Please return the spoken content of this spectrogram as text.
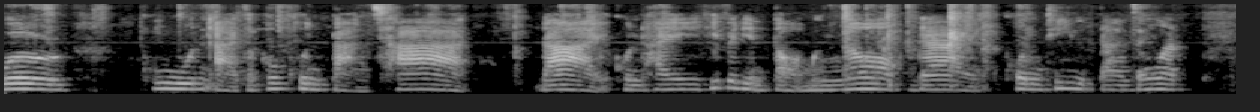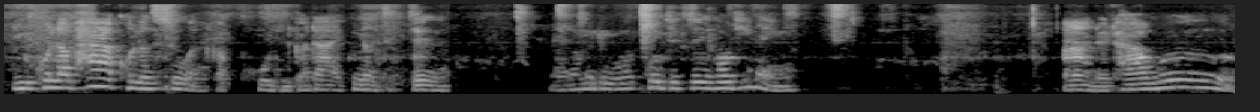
world คุณอาจจะพบคนต่างชาติได้ คนไทยที่ไปเรียนต่อเมืองนอกได้ คนที่อยู่ต่างจังหวัด อยู่คนละภาคคนละส่วนกับคุณก็ได้ คุณอาจจะเจอไหนเรามาดูว่าคุณจะเจอเขาที่ไหน อ่าเดี๋ยวทาวเวอร์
